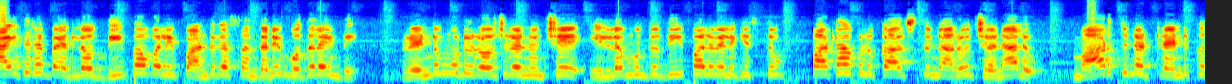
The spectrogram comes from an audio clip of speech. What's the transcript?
హైదరాబాద్లో దీపావళి పండుగ సందడి మొదలైంది. రెండు మూడు రోజుల నుంచే ఇళ్ళ ముందు దీపాలు వెలిగిస్తూ పటాకులు కాల్చుతున్నారు జనాలు. మారుతున్న ట్రెండ్కు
